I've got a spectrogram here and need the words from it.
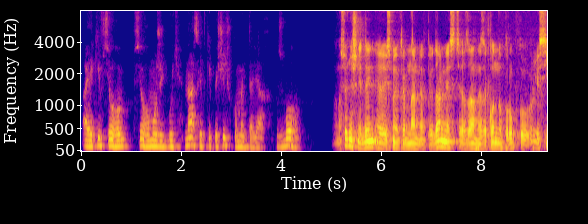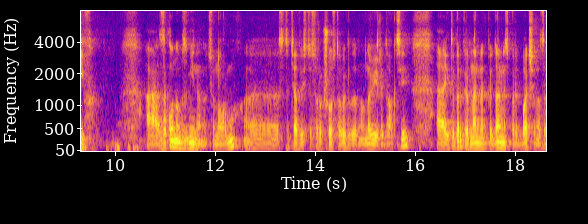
А які всього, всього можуть бути наслідки, пишіть в коментарях. З Богом! На сьогоднішній день існує кримінальна відповідальність за незаконну порубку лісів. А законом змінено цю норму. Е, Стаття 246 викладена в новій редакції. Е, І тепер кримінальна відповідальність передбачена за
